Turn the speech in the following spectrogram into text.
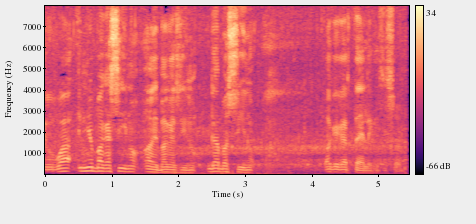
Ecco qua il mio bagassino, ah il bagassino, gabassino. Guarda che cartelle che ci sono.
